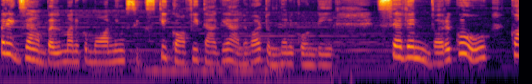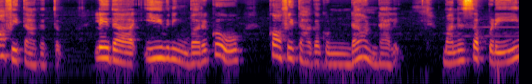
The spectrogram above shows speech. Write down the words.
ఫర్ ఎగ్జాంపుల్ మనకు మార్నింగ్ సిక్స్కి కాఫీ తాగే అలవాటు ఉందనుకోండి. సెవెన్ వరకు కాఫీ తాగద్దు లేదా ఈవినింగ్ వరకు కాఫీ తాగకుండా ఉండాలి. మనసు అప్పుడేం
